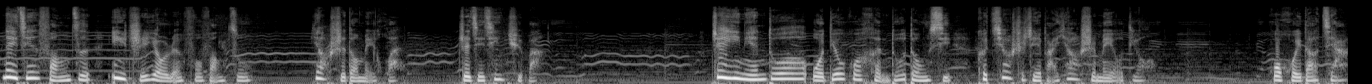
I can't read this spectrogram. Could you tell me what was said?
那间房子一直有人付房租，钥匙都没换，直接进去吧。这一年多，我丢过很多东西，可就是这把钥匙没有丢。我回到家，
